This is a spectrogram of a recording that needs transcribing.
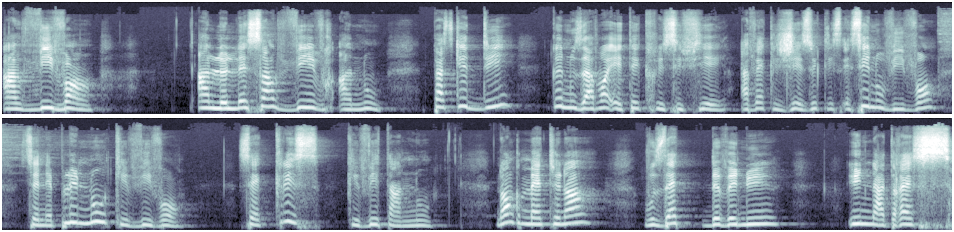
en vivant, en le laissant vivre en nous. Parce qu'il dit que nous avons été crucifiés avec Jésus-Christ. Et si nous vivons, ce n'est plus nous qui vivons, c'est Christ qui vit en nous. Donc maintenant, vous êtes devenu une adresse.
